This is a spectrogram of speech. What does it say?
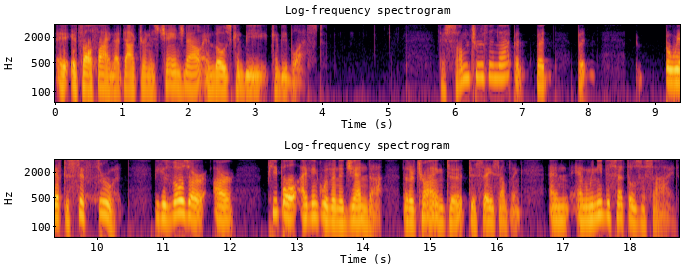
it's all fine. That doctrine has changed now, and those can be can be blessed. There's some truth in that, but but but we have to sift through it because those are are people I think with an agenda that are trying to to say something, and and we need to set those aside.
